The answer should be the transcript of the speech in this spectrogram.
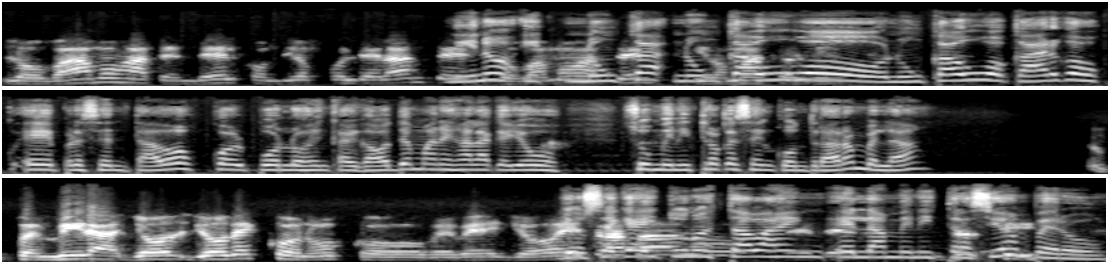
lo vamos a atender con Dios por delante. Nino, lo y vamos a nunca, hacer nunca hubo, nunca hubo cargos eh, presentados por, por los encargados de manejar aquellos suministros que se encontraron, ¿verdad? Pues mira, yo yo desconozco, bebé. Yo, he Yo sé que ahí tú no estabas en, en la administración, Sí. pero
